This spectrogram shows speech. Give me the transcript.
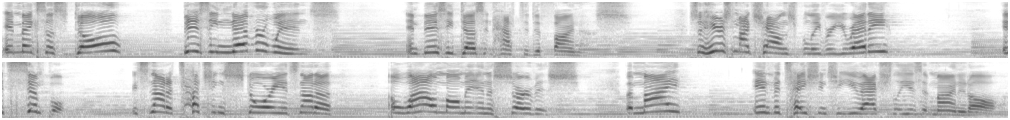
it makes us dull. Busy never wins, and busy doesn't have to define us. So here's my challenge, believer. You ready? It's simple. It's not a touching story, it's not a, a wow moment in a service. But my invitation to you actually isn't mine at all.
